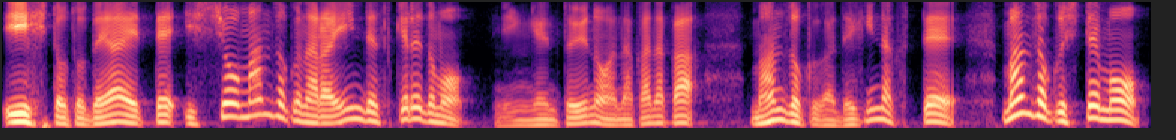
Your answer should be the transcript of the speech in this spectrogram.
いい人と出会えて一生満足ならいいんですけれども人間というのはなかなか満足ができなくて満足しても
